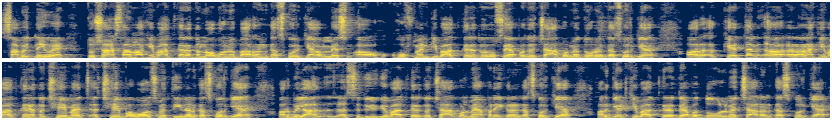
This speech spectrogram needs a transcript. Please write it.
साबित नहीं हुए तो शार शर्मा की बात करें तो नौ बॉल में बारह रन का स्कोर किया। मिस होफमैन की बात करें तो दोस्तों यहाँ पर जो चार बॉल में दो रन का स्कोर किया और केतन राणा की बात करें तो छह मैच छह बॉल्स में तीन रन का स्कोर किया है। और बिलाल सिद्दीकी की बात करें तो चार बॉल में यहाँ पर एक रन का स्कोर किया और गेट की बात करें तो यहाँ पर दो बॉल में चार रन का स्कोर किया है।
